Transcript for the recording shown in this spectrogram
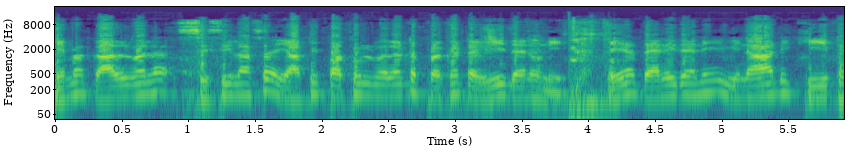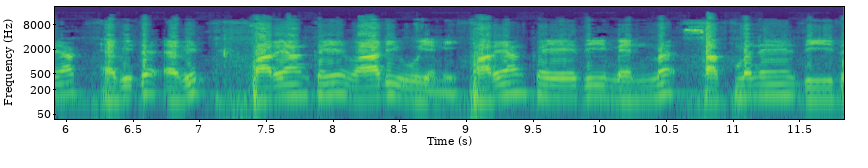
එම ගල්වල සිසිලස යටිපතුල් වලට ප්‍රකට වී දැනුනි. එය දැනි දැනි විනාඩි කිහිපයක් ඇවිද ඇවිත් පරයන්කයේ වාඩි වූයෙමි. පරයන්කයේදී මෙන්ම සක්මනේදීද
